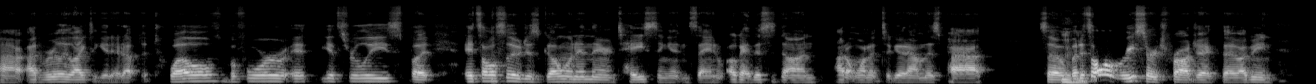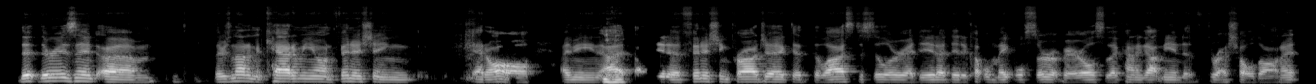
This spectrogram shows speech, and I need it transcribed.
Uh, I'd really like to get it up to 12 before it gets released, but it's also just going in there and tasting it and saying, okay, this is done. I don't want it to go down this path. So, mm-hmm. but it's all a research project, though. I mean, th- there isn't, um, there's not an academy on finishing at all. I mean, mm-hmm. I, I, did a finishing project at the last distillery I did. I did a couple maple syrup barrels, so that kind of got me into the threshold on it.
